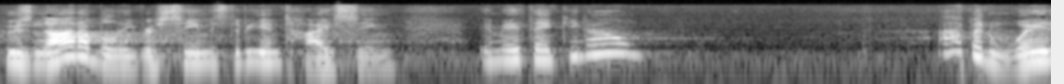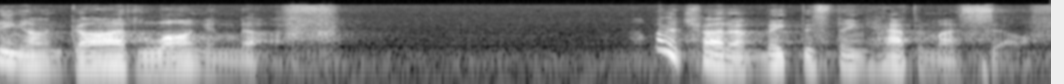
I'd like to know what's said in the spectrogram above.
who's not a believer seems to be enticing. You may think, you know, I've been waiting on God long enough. I'm going to try to make this thing happen myself.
